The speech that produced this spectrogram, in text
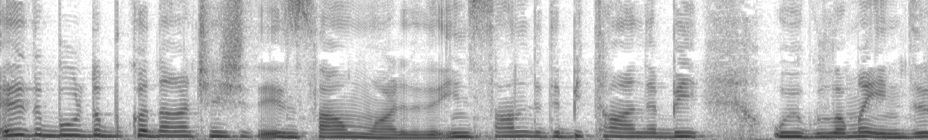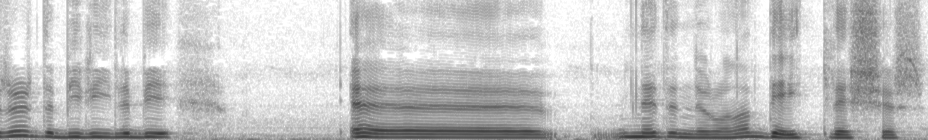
E dedi burada bu kadar çeşit insan var dedi. İnsan dedi bir tane bir uygulama indirir de biriyle bir ee, ne denir ona dateleşir.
